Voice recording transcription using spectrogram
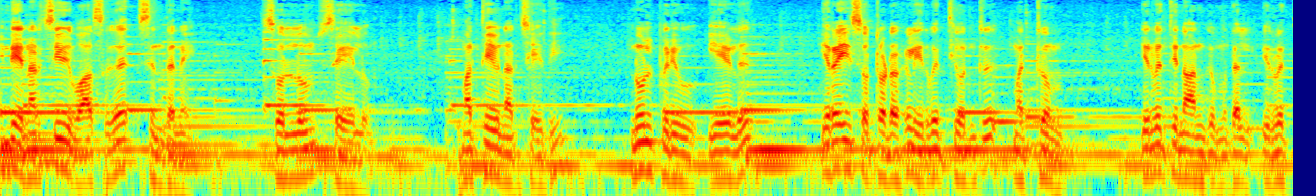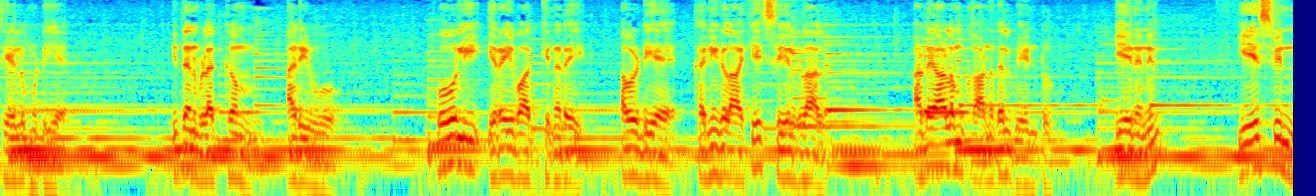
இன்றைய நற்செய்தி வாசக சிந்தனை சொல்லும் செயலும். மத்திய நற்செய்தி நூல் பிரிவு ஏழு இறை சொற்றொடர்கள் இருபத்தி ஒன்று மற்றும் இருபத்தி நான்கு முதல் இருபத்தி ஏழு முடிய இதன் விளக்கம் அறிவோம் போலி இறைவாக்கினரை அவருடைய கனிகளாகிய செயல்களால் அடையாளம் காணுதல் வேண்டும். ஏனெனில் இயேசுவின்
